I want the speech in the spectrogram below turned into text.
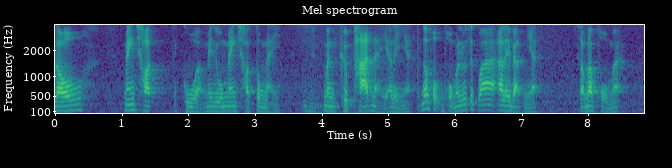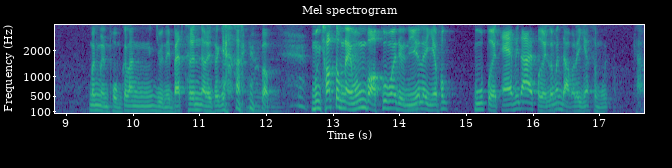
แล้วแม่งช็อตแต่กลัวไม่รู้แม่งช็อตตรงไหน มันคือ part ไหนอะไรเงี้ยแล้วผมผมมันรู้สึกว่าอะไรแบบเนี้ยสำหรับผมอะมันเหมือนผมกำลังอยู่ใน battle อะไรสักอย่างแบบ มึงช็อตตรงไหนมึงบอกกูมาเดี๋ยวนี้อะไรเงี้ยเพราะกูเปิดแอร์ไม่ได้เปิดแล้วมันดับอะไรเงี้ยสมมติครับ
